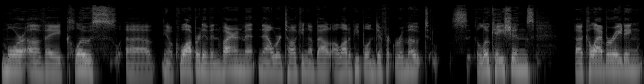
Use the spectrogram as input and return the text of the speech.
more of a close, uh, you know, cooperative environment. Now we're talking about a lot of people in different remote locations uh, collaborating.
